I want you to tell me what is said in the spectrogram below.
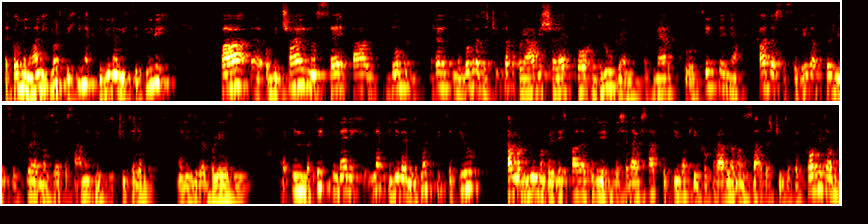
tako imenovanih mrtvih inaktiviranih cepivih pa običajno se ta relativno dobra zaščita pojavi šele po drugem odmerku cepljenja, kadar se seveda prvič srečujemo s posameznim povzročiteljem nalezljive bolezni. In v teh primerih inaktiviranih mrtvih cepiv, kamor mimogrede spadajo tudi do sedaj vsa cepiva, ki jih uporabljamo za zaščito pred covidom,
